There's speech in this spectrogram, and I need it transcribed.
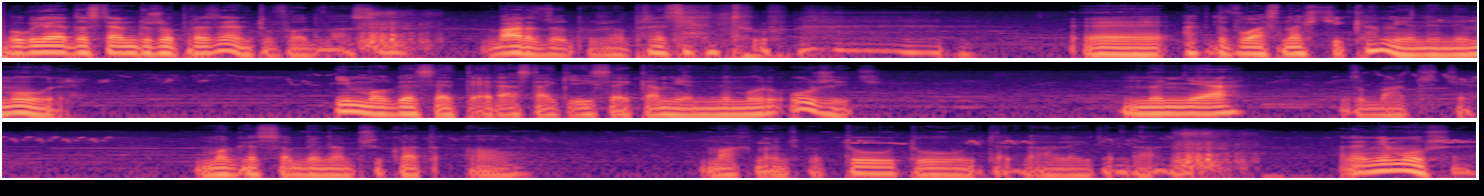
W ogóle ja dostałem dużo prezentów od Was. Bardzo dużo prezentów. E, akt własności kamienny mur. I mogę se teraz takiej se kamienny mur użyć. No nie. Zobaczcie. Mogę sobie na przykład o machnąć go tu, tu i tak dalej, i tak dalej. Ale nie muszę.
